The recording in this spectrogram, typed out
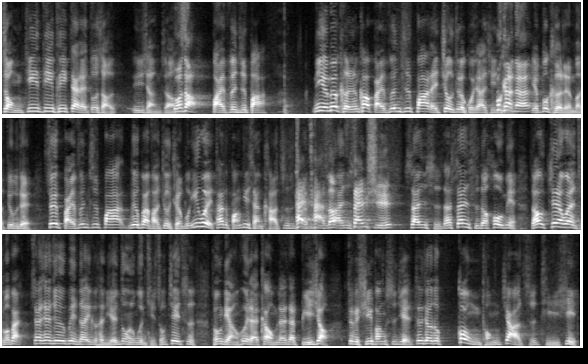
总 GDP 带来多少影响？你知道多少？百分之八。你有没有可能靠百分之八来救这个国家的经济？不可能，也不可能嘛，对不对？所以百分之八没有办法救全部，因为它的房地产卡是太惨了，三十三十，在三十的后面，然后现在问怎么办？现在就面临到一个很严重的问题。从这次从两会来看，我们大家在比较这个西方世界，这叫做共同价值体系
